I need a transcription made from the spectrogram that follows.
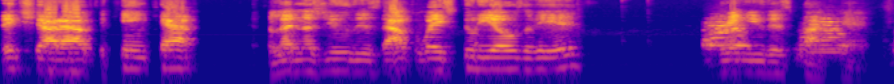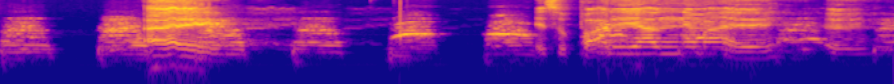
Big shout out to King Cap for letting us use this out the way studios of his. Bring you this podcast. Hey, it's a party out in MIA. Hey, hey.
